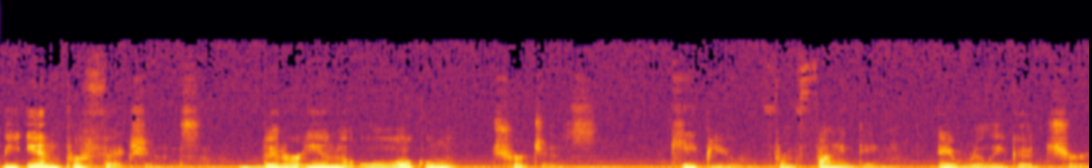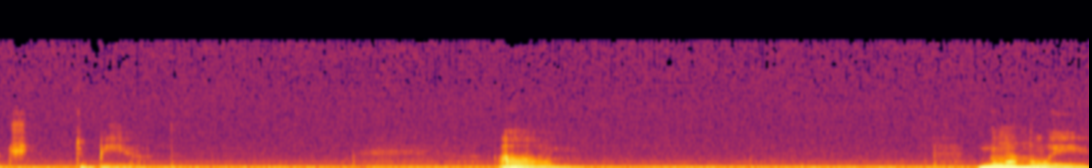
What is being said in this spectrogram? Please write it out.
the imperfections that are in local churches keep you from finding a really good church to be at. Um, normally,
